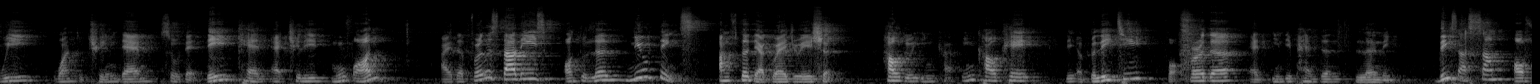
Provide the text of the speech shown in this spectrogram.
we want to train them so that they can actually move on, either further studies or to learn new things after their graduation. How do we inculcate the ability for further and independent learning? These are some of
